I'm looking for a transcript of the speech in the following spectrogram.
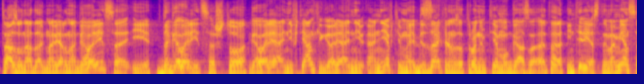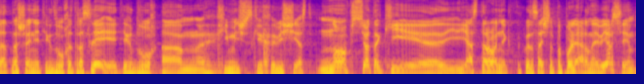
Сразу надо, наверное, оговориться и договориться, что говоря о нефтянке, говоря о нефти, мы обязательно затронем тему газа. Это интересный момент соотношения этих двух отраслей, этих двух э, химических веществ. Но все-таки я сторонник такой достаточно популярной версии,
